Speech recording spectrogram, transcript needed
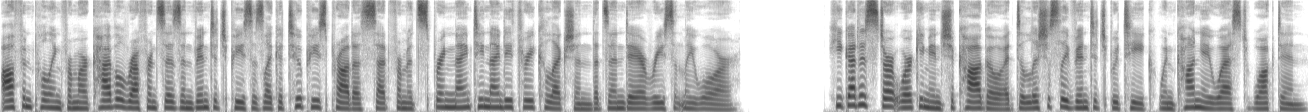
often pulling from archival references and vintage pieces like a two piece Prada set from its spring 1993 collection that Zendaya recently wore. He got his start working in Chicago at Deliciously Vintage Boutique when Kanye West walked in.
